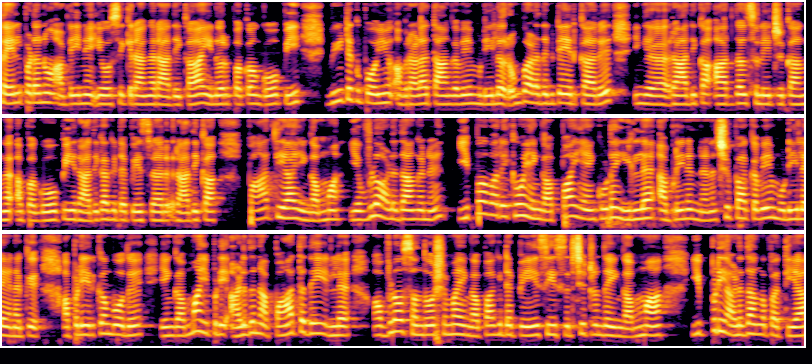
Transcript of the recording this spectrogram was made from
செயல்படணும் அப்படின்னு அப்படின்னு யோசிக்கிறாங்க ராதிகா. இன்னொரு பக்கம் கோபி வீட்டுக்கு போயும் அவரால் தாங்கவே முடியல. ரொம்ப அழுதுகிட்டே இருக்காரு. இங்கே ராதிகா ஆறுதல் சொல்லிட்டு இருக்காங்க. அப்போ கோபி ராதிகா கிட்ட பேசுறாரு. ராதிகா பாத்தியா எங்கள் அம்மா எவ்வளோ அழுதாங்கன்னு? இப்போ வரைக்கும் எங்கள் அப்பா என் கூட இல்லை அப்படின்னு நினச்சி பார்க்கவே முடியல எனக்கு. அப்படி இருக்கும்போது எங்கள் அம்மா இப்படி அழுது நான் பார்த்ததே இல்லை. அவ்வளோ சந்தோஷமாக எங்கள் அப்பா கிட்ட பேசி சிரிச்சிட்டு இருந்த எங்கள் அம்மா இப்படி அழுதாங்க பார்த்தியா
